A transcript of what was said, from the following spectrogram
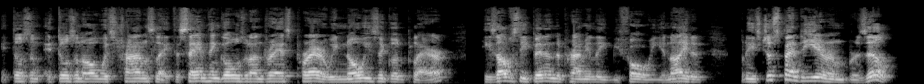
it doesn't, it doesn't always translate. The same thing goes with Andreas Pereira. We know he's a good player. He's obviously been in the Premier League before with United, but he's just spent a year in Brazil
